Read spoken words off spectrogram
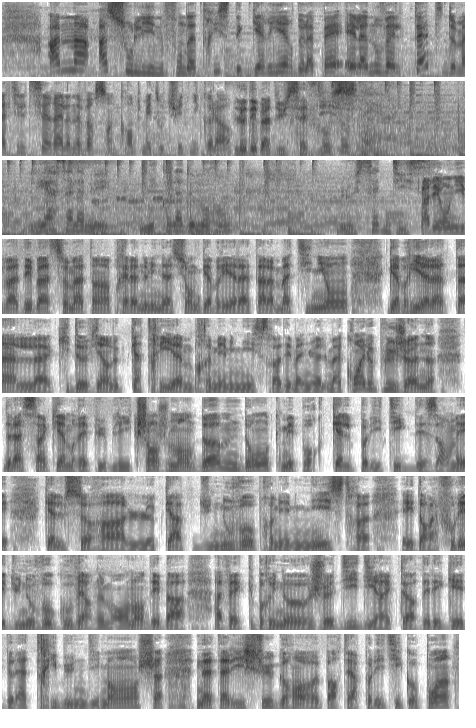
Anna Assouline, fondatrice des Guerrières de la paix, est la nouvelle tête de Mathilde Serrel à 9h50. Mais tout de suite, Nicolas. Le débat du 7-10. Léa Salamé, Nicolas Demorand, le 7-10. Allez, on y va. Débat ce matin après la nomination de Gabriel Attal à Matignon. Gabriel Attal qui devient le quatrième Premier ministre d'Emmanuel Macron et le plus jeune de la Cinquième République. Changement d'homme donc, mais pour quelle politique désormais? Quel sera le cap du nouveau Premier ministre et dans la foulée du nouveau gouvernement? On en débat avec Bruno Jeudi, directeur délégué de la Tribune Dimanche, Nathalie Chu, grand reporter politique au point,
